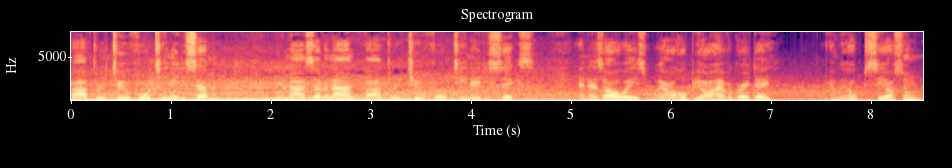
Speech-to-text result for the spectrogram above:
979-532-1487 or 979-532-1486. And as always, we all hope you all have a great day and we hope to see y'all soon.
